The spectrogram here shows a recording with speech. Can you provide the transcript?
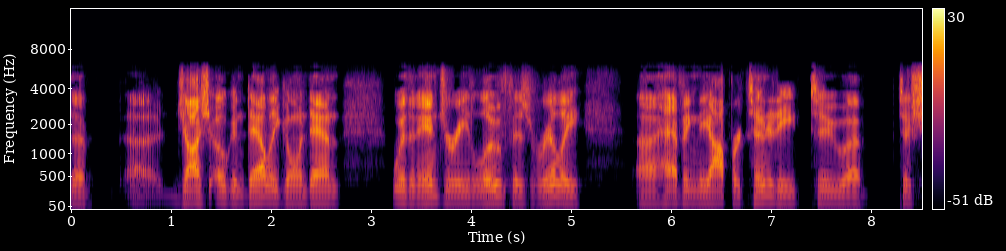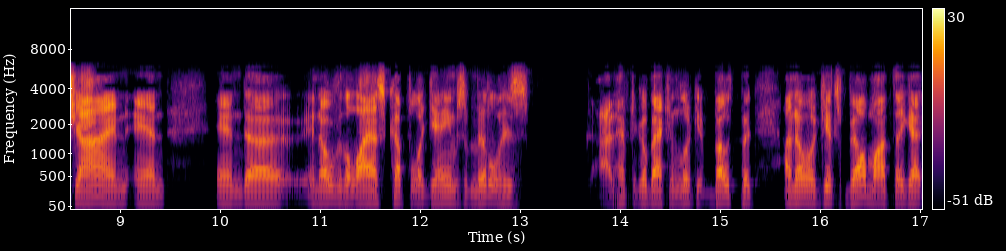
uh, uh, Josh Ogundele going down with an injury. Loof is really uh, having the opportunity to uh, to shine and and uh, and over the last couple of games, middle has. I'd have to go back and look at both, but I know against Belmont they got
